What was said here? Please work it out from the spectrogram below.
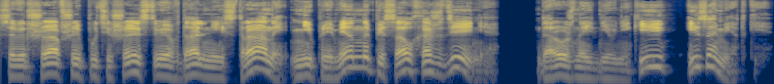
совершавший путешествия в дальние страны, непременно писал хождения, дорожные дневники и заметки.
